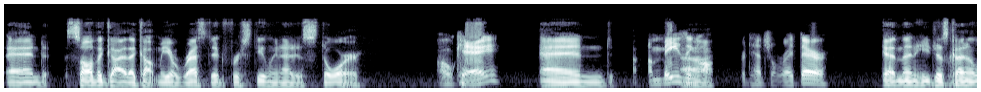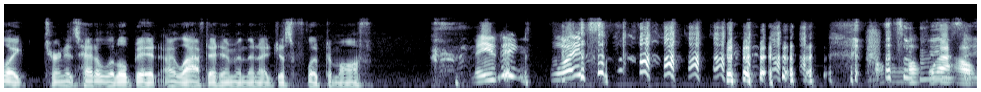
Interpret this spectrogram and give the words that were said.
and saw the guy that got me arrested for stealing at his store. Okay, And amazing Uh, awkward potential right there. and then he just kind of like turned his head a little bit. I laughed at him, and then I just flipped him off. Amazing. what? That's Oh, amazing. wow.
